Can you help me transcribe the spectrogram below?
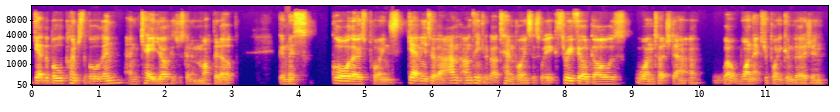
get the ball, punch the ball in, and Cade York is just going to mop it up, going to score those points, get me to about. I'm, I'm thinking about ten points this week, three field goals, one touchdown, uh, well, one extra point conversion.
